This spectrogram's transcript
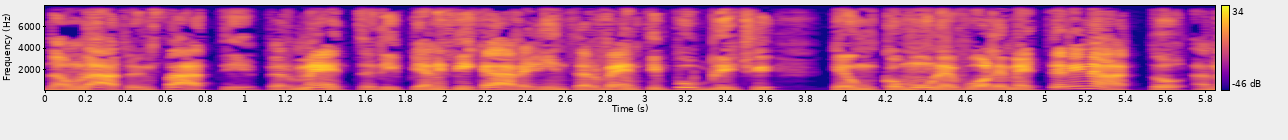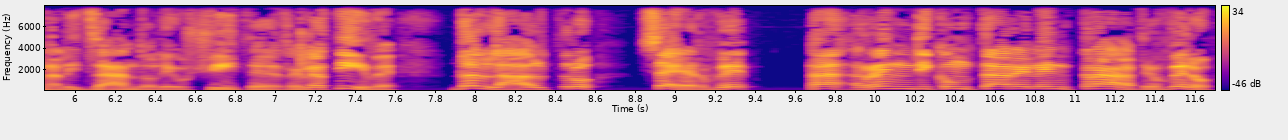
da un lato, infatti, permette di pianificare gli interventi pubblici che un comune vuole mettere in atto, analizzando le uscite relative, dall'altro serve a rendicontare le entrate, ovvero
